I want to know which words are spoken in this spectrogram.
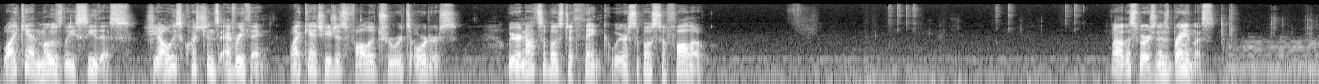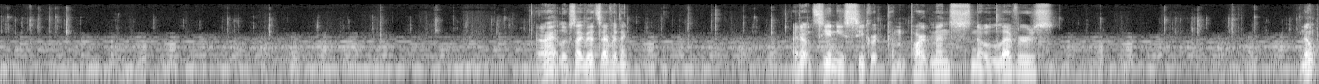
Why can't Mosley see this? She always questions everything. Why can't she just follow Truert's orders? We are not supposed to think, we are supposed to follow. Wow, this person is brainless. Alright, looks like that's everything. I don't see any secret compartments, no levers. Nope.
